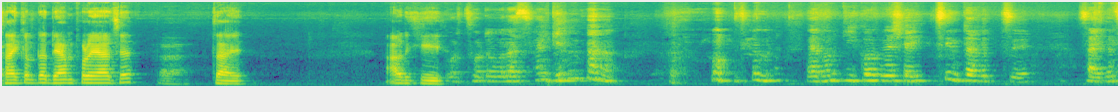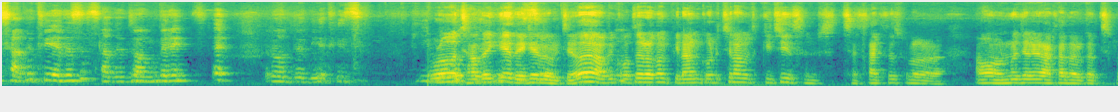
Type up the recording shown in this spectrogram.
সাইকেলটা ড্যাম পড়ে আছে। তাই। আর কি? সাইকেল না। এখন কি করবে সেই চিন্তা হচ্ছে। সাইকেল ছাদে দিয়ে দিয়েছে ছাদে জং বেড়েছে রোদে দিয়ে দিয়েছে। পুরো ছাদে গিয়ে দেখে ফেলছে। ও, আমি কত রকম প্ল্যান করছিলাম কিছুই সাকসেসফুল হলো না। আমার অন্য জায়গায় রাখা দরকার ছিল।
